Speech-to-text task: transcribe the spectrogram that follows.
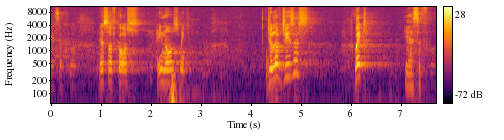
Yes, of course. Yes, of course. He knows me. Do you love Jesus? Wait. Yes, of course.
